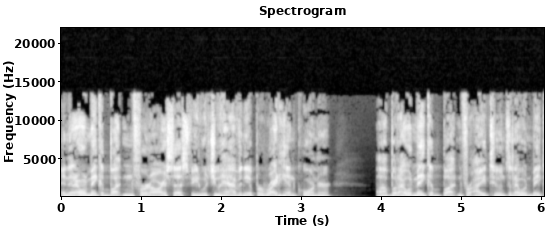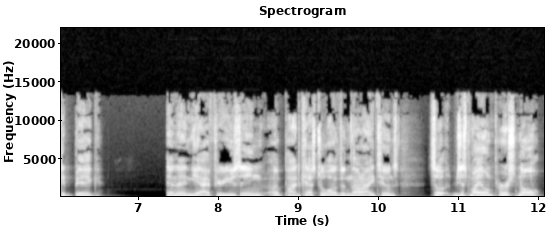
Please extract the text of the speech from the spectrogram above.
And then I would make a button for an RSS feed, which you have in the upper right hand corner. Uh, but I would make a button for iTunes and I would make it big. And then, yeah, if you're using a podcast tool other than iTunes, so just my own personal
